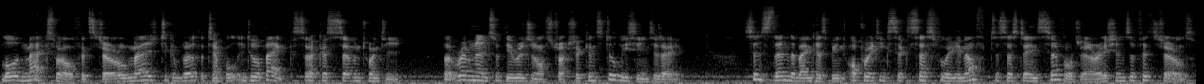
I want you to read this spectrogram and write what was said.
Lord Maxwell Fitzgerald managed to convert the temple into a bank circa 720, but remnants of the original structure can still be seen today. Since then, the bank has been operating successfully enough to sustain several generations of Fitzgeralds.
